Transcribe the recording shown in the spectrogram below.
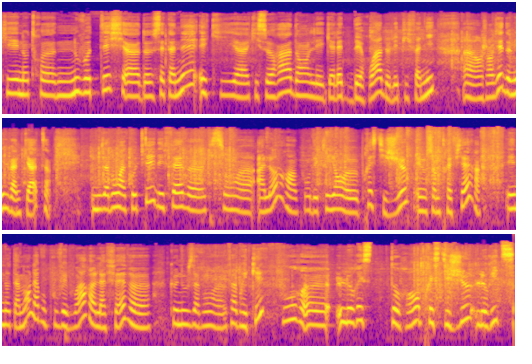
qui est notre nouveauté euh, de cette année et qui, qui sera dans les galettes des rois de l'épiphanie en janvier 2024. Nous avons à côté des fèves qui sont à l'or pour des clients prestigieux et nous sommes très fiers. Et notamment là, vous pouvez voir la fève que nous avons fabriquée pour le restaurant prestigieux, le Ritz.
